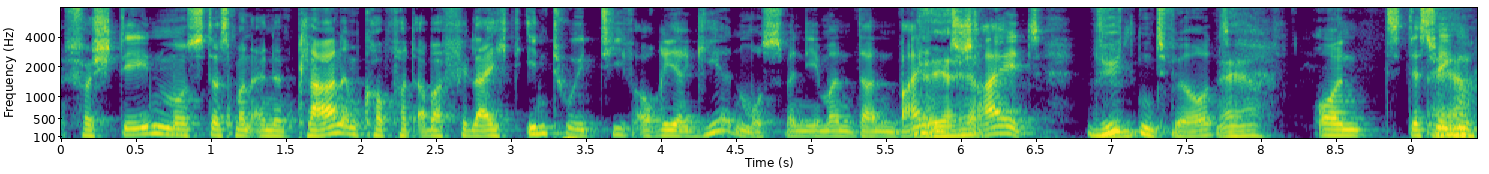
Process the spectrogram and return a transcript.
verstehen muss, dass man einen Plan im Kopf hat, aber vielleicht intuitiv auch reagieren muss, wenn jemand dann weint, ja, ja, ja. schreit, wütend wird. Und deswegen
